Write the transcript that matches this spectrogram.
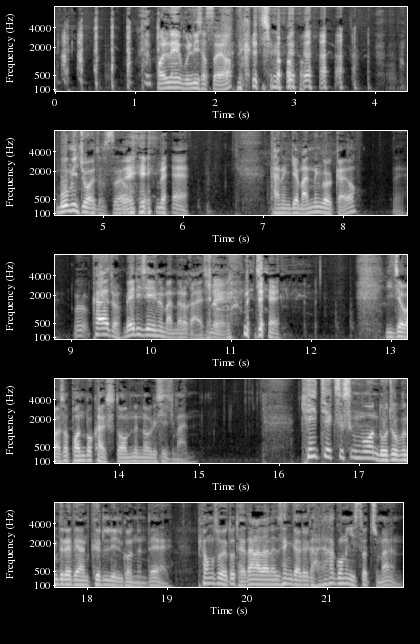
벌레에 물리셨어요. 그렇죠. 몸이 좋아졌어요. 네. 네. 가는 게 맞는 걸까요? 네. 어, 가야죠. 메리 제인을 만나러 가야죠. 네. 이제 이제 와서 번복할 수도 없는 노릇이지만 KTX 승무원 노조분들에 대한 글을 읽었는데 평소에도 대단하다는 생각을 하고는 있었지만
